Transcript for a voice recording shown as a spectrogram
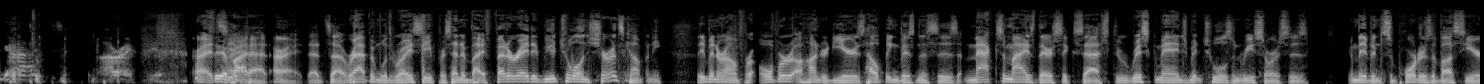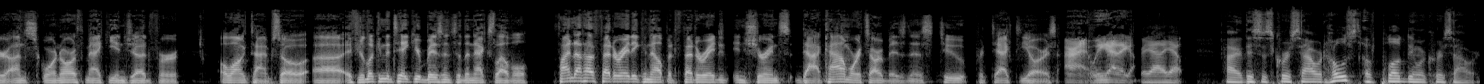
God. Tweet a God. All right. see you. All right, See see you, bye. Pat. All right, that's uh, Rapping with Royce, presented by Federated Mutual Insurance Company. They've been around for over 100 years, helping businesses maximize their success through risk management tools and resources. And they've been supporters of us here on SKOR North, Mackey and Judd, for a long time. So uh, if you're looking to take your business to the next level, find out how Federated can help at federatedinsurance.com, where it's our business to protect yours. All right, we got to go. We got to go. Hi, this is Chris Howard, host of Plugged In with Chris Howard.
